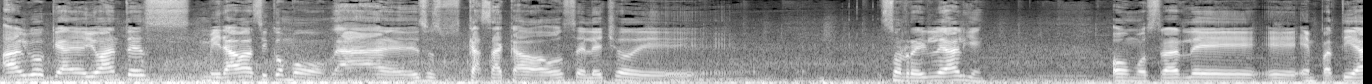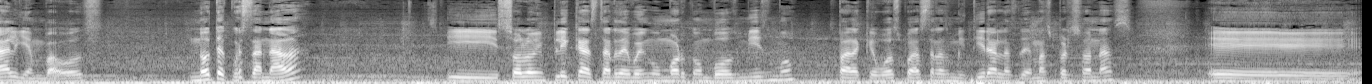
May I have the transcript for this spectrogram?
algo que yo antes miraba así como, ah, eso es casaca, el hecho de sonreírle a alguien o mostrarle eh, empatía a alguien, vos, no te cuesta nada y solo implica estar de buen humor con vos mismo para que vos puedas transmitir a las demás personas, eh,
